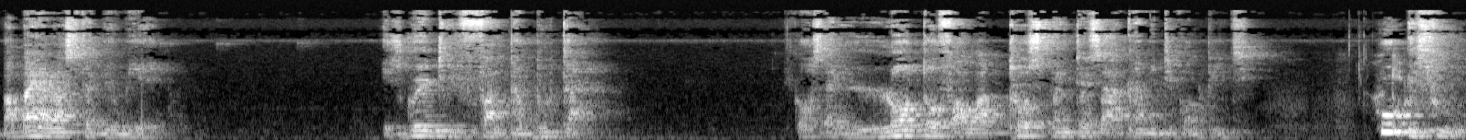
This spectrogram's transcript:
Baba Yara Stadium here is going to be Fantabuta because a lot of our top sprinters are coming to compete. Who is who?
